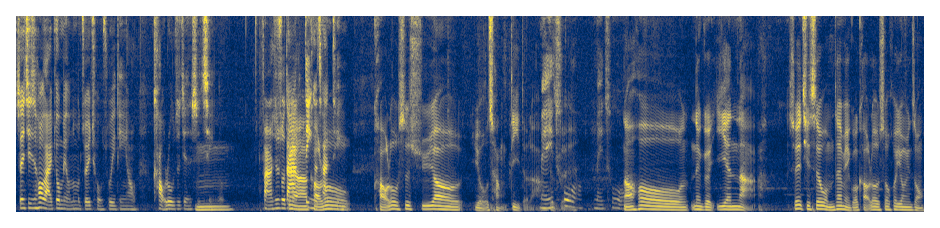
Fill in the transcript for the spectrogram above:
所以其实后来就没有那么追求说一定要烤肉这件事情了，嗯、反而是说大家订个餐厅，烤肉是需要有场地的啦，没错，对对没错。然后那个烟啦，所以其实我们在美国烤肉的时候会用一种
